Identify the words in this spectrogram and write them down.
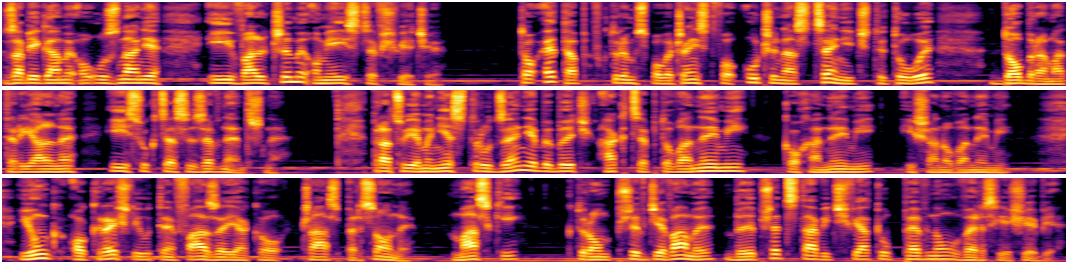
zabiegamy o uznanie i walczymy o miejsce w świecie. To etap, w którym społeczeństwo uczy nas cenić tytuły, dobra materialne i sukcesy zewnętrzne. Pracujemy niestrudzenie, by być akceptowanymi, kochanymi i szanowanymi. Jung określił tę fazę jako czas persony, maski, którą przywdziewamy, by przedstawić światu pewną wersję siebie.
